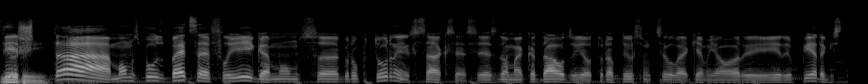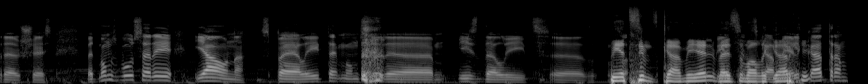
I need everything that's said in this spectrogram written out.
Tieši Jurij? tā, mums būs BCF līga, mums uh, grupu turnīrs sāksies. Ja Es domāju, ka daudzi jau tur ap 200 cilvēkiem jau arī ir pieregistrējušies. Bet mums būs arī jauna spēlīte. Mums ir uh, izdalīts uh, 500 kamieļi, mēs 500 esam oligarhi. katram.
